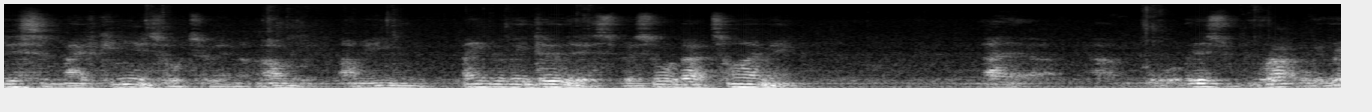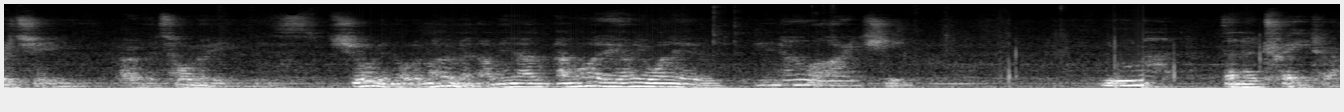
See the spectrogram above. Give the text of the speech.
Listen, Maeve, can you talk to him? Um, I mean, maybe we do this, but it's all about timing. Uh, uh, this rut with Richie over Tommy is surely not the moment. I mean, am, am I the only one here? You know, Archie, you're than a traitor.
